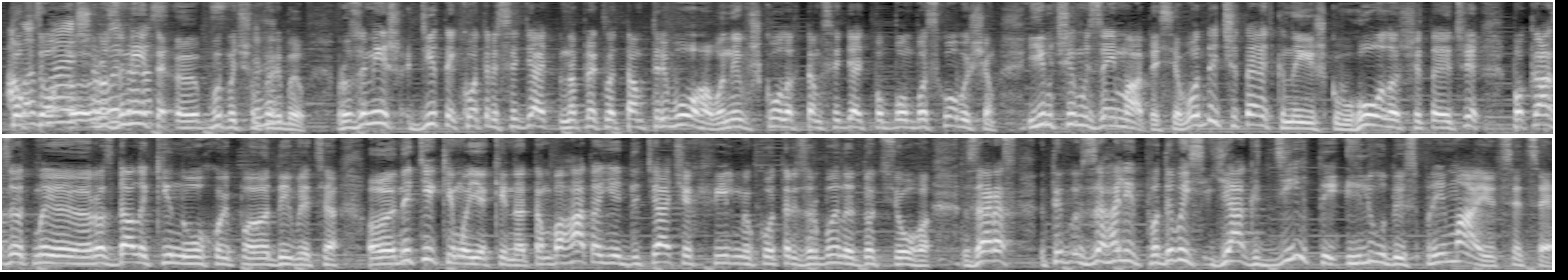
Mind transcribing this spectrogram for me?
Але Тобто, знаєш, е, що ви розумієте, зараз- Е, Вибач, що перебив. Розумієте, розумієш, діти, котрі сидять, наприклад, там тривога, вони в школах там сидять по бомбосховищам, їм чимось займатися. Вони читають книжку, вголос читають, чи показують, ми роздали кіно, хой подивляться. Е, Не тільки моє кіно, там багато є дитячих фільмів, котрі зробили до цього. Зараз ти взагалі подивись, як діти і люди сприймають все це.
